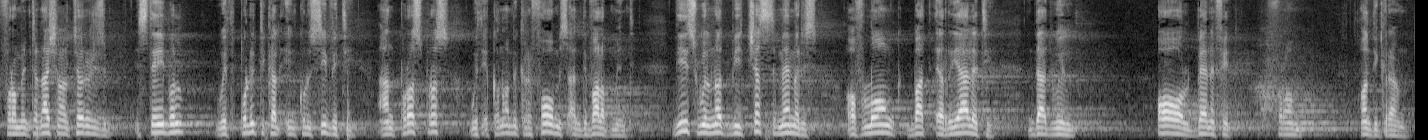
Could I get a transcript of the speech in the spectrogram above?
from international terrorism, stable with political inclusivity, and prosperous with economic reforms and development. These will not be just memories of long, but a reality that will all benefit from on the ground.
